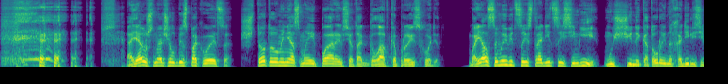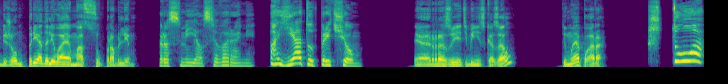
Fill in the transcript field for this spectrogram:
А я уж начал беспокоиться. Что-то у меня с моей парой все так гладко происходит. Боялся выбиться из традиции семьи, мужчины, которые находили себе жен, преодолевая массу проблем. Рассмеялся ворами. «А я тут при чем?» «Э, «Разве я тебе не сказал? Ты моя пара». «Что?»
